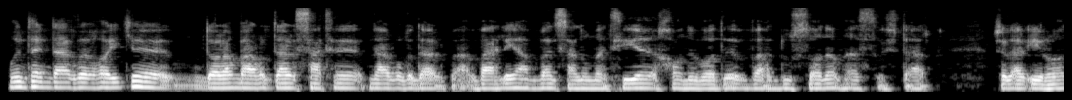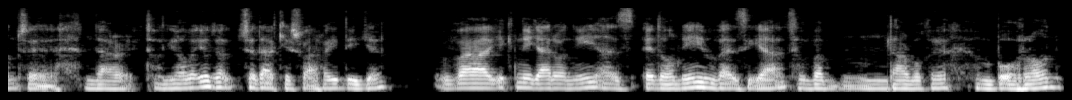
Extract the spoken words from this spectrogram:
مهمترین دقدقه هایی که دارم بر در سطح در واقع در وهله اول سلامتی خانواده و دوستانم هستش در چه در ایران چه در ایتالیا و یا چه در کشورهای دیگه. و یک نگرانی از ادامه این وضعیت و در واقع بحران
